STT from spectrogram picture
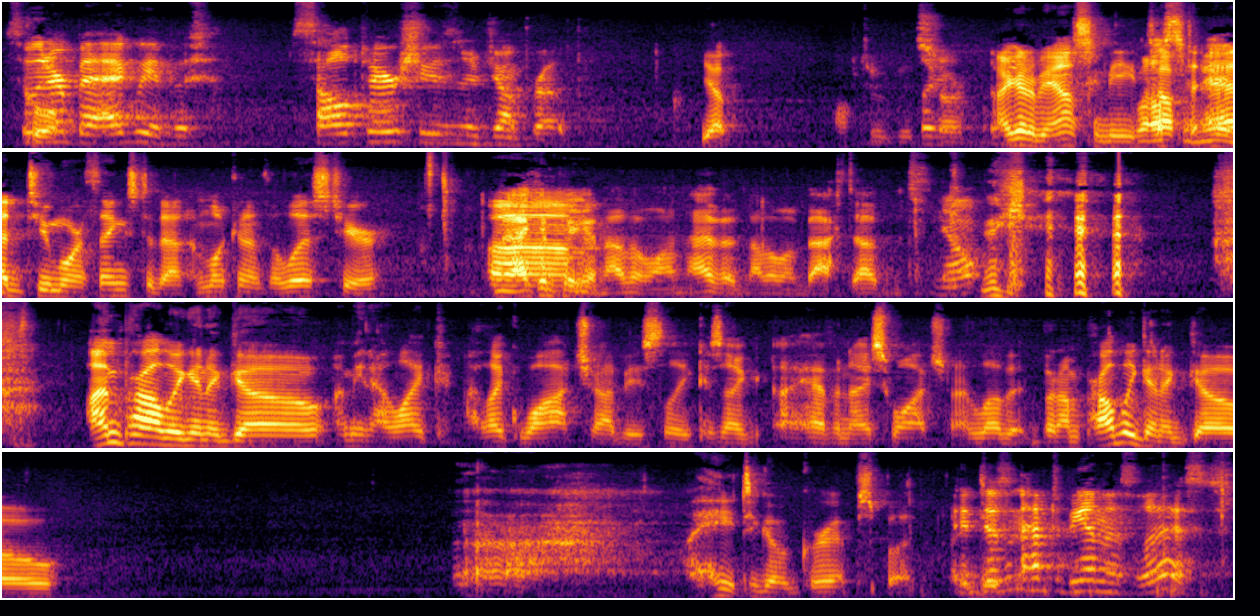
So in our bag we have a solid pair of shoes and a jump rope. Yep. Off to a good start. I got to be honest, it's gonna be What tough else to do you need? add two more things to that. I'm looking at the list here. I, mean, I can pick Um, another one. I have another one backed up. No. I'm probably gonna go. I mean, I like I like watch obviously because I I have a nice watch and I love it. But I'm probably gonna go. Uh, I hate to go grips, but I It do- doesn't have to be on this list.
